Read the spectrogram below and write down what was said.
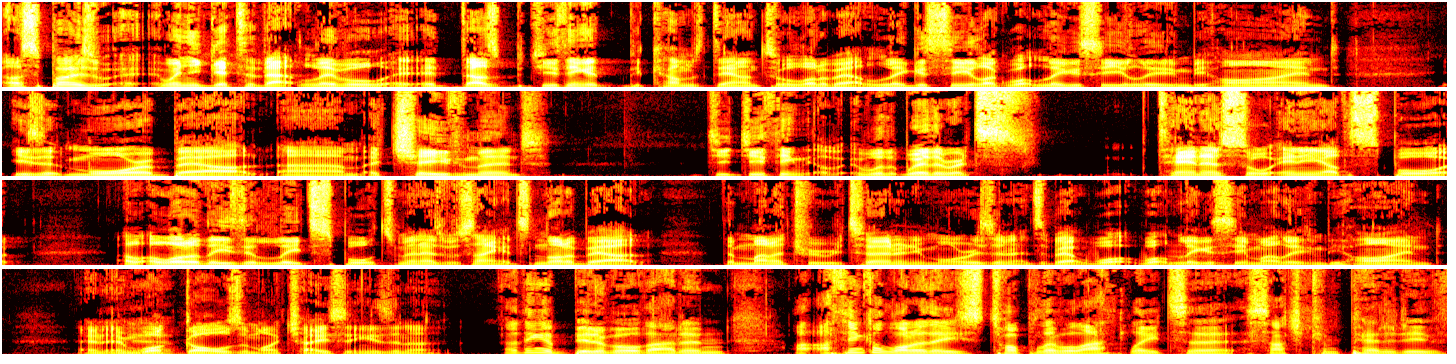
I suppose when you get to that level, it, it, does. Do you think it becomes down to a lot about legacy, like what legacy you're leaving behind? Is it more about um, achievement? Do, do, you think whether it's tennis or any other sport, a, a, lot of these elite sportsmen, as we're saying, it's not about the monetary return anymore, isn't it? It's about what what mm. legacy am I leaving behind, and and yeah. what goals am I chasing, isn't it? I think a bit of all that, and I think a lot of these top level athletes are such competitive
